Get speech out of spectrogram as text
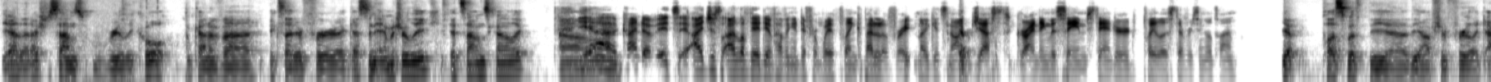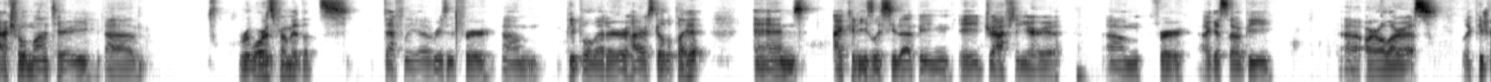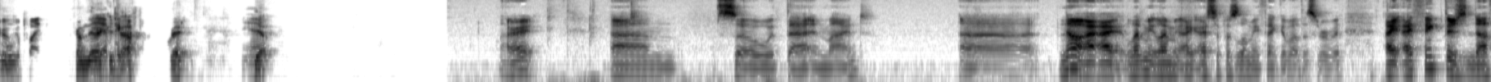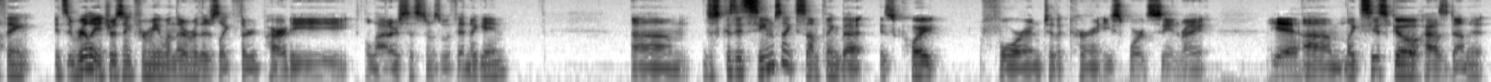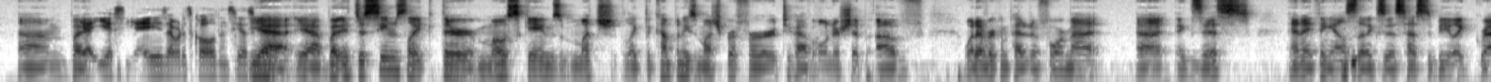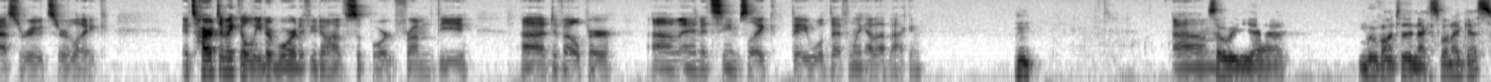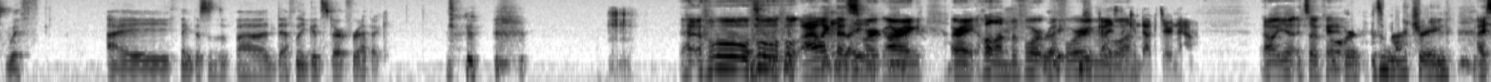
Yeah, that actually sounds really cool. I'm kind of uh, excited for, I guess, an amateur league. It sounds kind of like. Um, yeah, kind of. It's I just I love the idea of having a different way of playing competitive, right? Like it's not Yep. just grinding the same standard playlist every single time. Yep. Plus, with the uh, the option for like actual monetary uh, rewards from it, that's definitely a reason for um, people that are higher skilled to play it. And I could easily see that being a drafting area um, for. I guess that would be uh, RLRS. Like people good point. from there Yeah, could pick up- draft, right? Yeah. Yep. All right. Um, so with that in mind, uh, no, I, I let me let me I, I suppose let me think about this for a bit. I I think there's nothing. It's really interesting for me whenever there's like third party ladder systems within a game. Um, just because it seems like something that is quite foreign to the current esports scene, right? Yeah. Um, like CS:GO has done it, um, but yeah, ESEA is that what it's called in CS:GO? yeah, yeah, but it just seems like they're most games much like the companies much prefer to have ownership of whatever competitive format uh, exists, and anything else that exists has to be like grassroots or like. It's hard to make a leaderboard if you don't have support from the uh, developer, um, and it seems like they will definitely have that backing. Hmm. Um, So we uh, move on to the next one, I guess. With, I think this is uh, definitely a good start for Epic. ooh, ooh, ooh, I like that Right? smirk. All right, all right. Hold on before Right? before we This move guy's the on. conductor now. Oh yeah, it's okay. Or it's my train. I,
